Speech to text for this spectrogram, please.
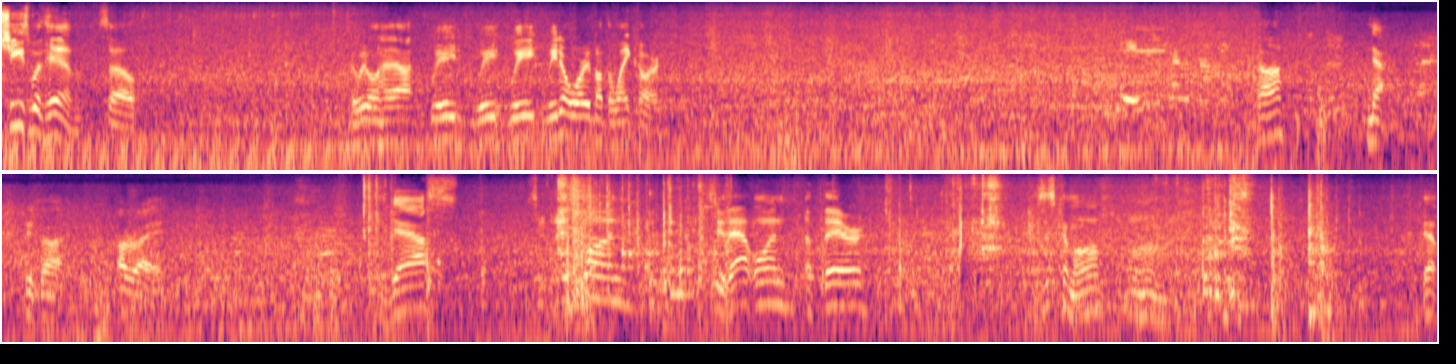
She's with him, so so we don't have we we we we don't worry about the white card. Huh? No, she's not. All right. Gas. Let's do this one. Let's do that one up there. Does this come off? Mm. Yep.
